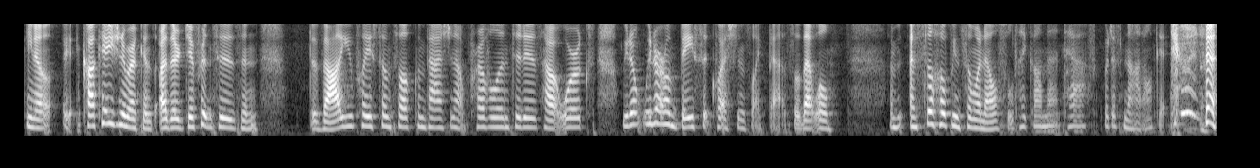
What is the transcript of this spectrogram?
you know, Caucasian Americans, are there differences in the value placed on self-compassion, how prevalent it is, how it works. We don't we don't know basic questions like that. So that will I'm, I'm still hoping someone else will take on that task, but if not, I'll get to it.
